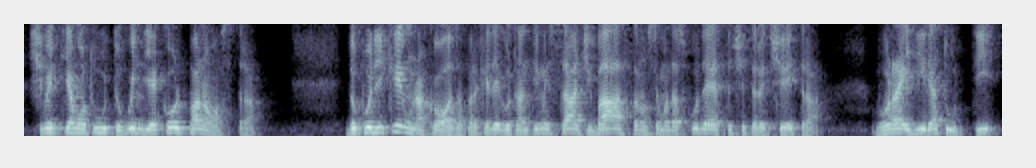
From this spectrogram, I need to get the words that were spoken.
Ci mettiamo tutto, quindi è colpa nostra. Dopodiché una cosa, perché leggo tanti messaggi, basta, non siamo da scudetto, eccetera, eccetera. Vorrei dire a tutti,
